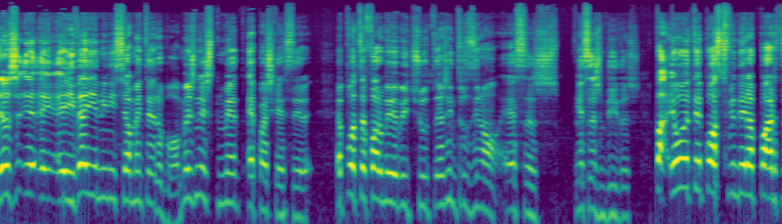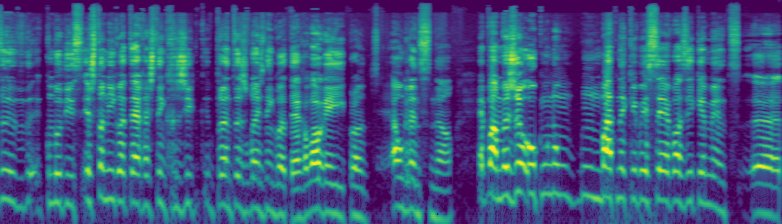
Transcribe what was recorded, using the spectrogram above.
eles, a, a, ideia inicialmente era boa, mas neste momento é para esquecer. A plataforma e a BitChute, eles introduziram essas, essas medidas. Pá, eu até posso defender a parte, de, como eu disse, eles estão na Inglaterra, eles têm que regir perante as leis da Inglaterra. Logo aí, pronto, é um grande senão. É pá, mas eu, o que não me bate na cabeça é basicamente uh,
